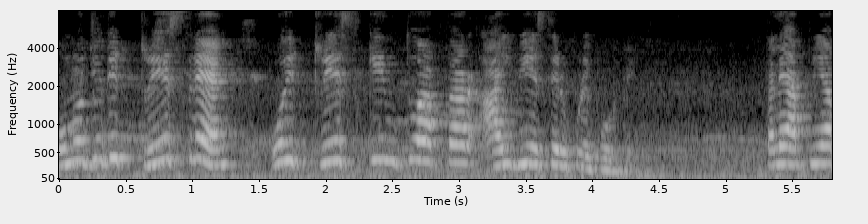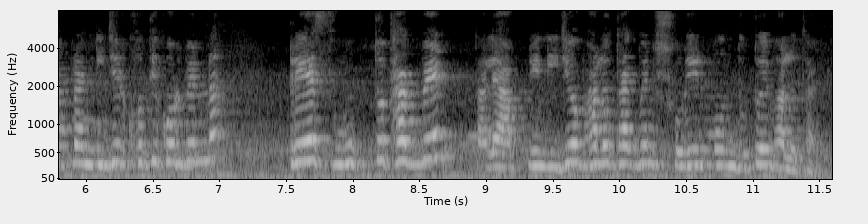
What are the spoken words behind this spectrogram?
কোনো যদি ট্রেস নেন, ওই ট্রেস কিন্তু আপনার আইবিএসের উপরে পড়বে। তাহলে আপনি আপনার নিজের ক্ষতি করবেন না। ট্রেস মুক্ত থাকবেন, তাহলে আপনি নিজেও ভালো থাকবেন, শরীর, মন দুটোই ভালো থাকবে।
